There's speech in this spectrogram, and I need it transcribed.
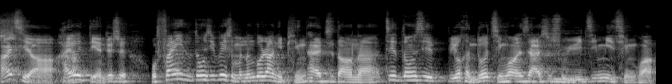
而且啊，还有一点就是，我翻译的东西为什么能够让你平台知道呢？这东西有很多情况下是属于机密情况，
